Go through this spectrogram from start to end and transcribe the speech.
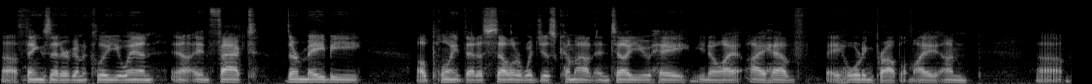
uh, things that are going to clue you in. Uh, in fact, there may be a point that a seller would just come out and tell you, "Hey, you know, I I have a hoarding problem. I I'm um,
